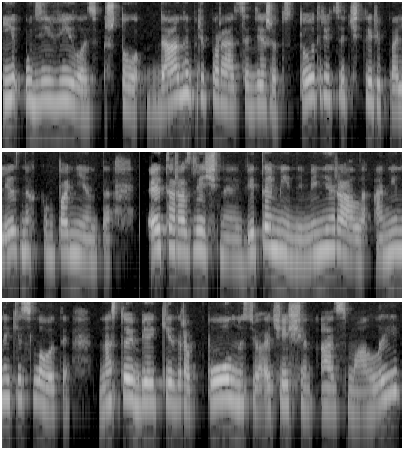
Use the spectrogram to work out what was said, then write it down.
и удивилась, что данный препарат содержит 134 полезных компонента. Это различные витамины, минералы, аминокислоты. Настой биокедра полностью очищен от смолы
